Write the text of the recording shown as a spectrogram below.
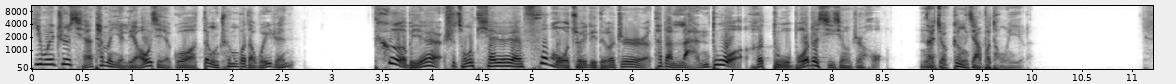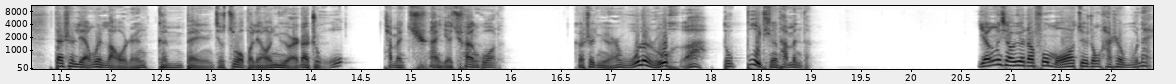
因为之前他们也了解过邓春波的为人，特别是从田媛媛父母嘴里得知他的懒惰和赌博的习性之后，那就更加不同意了。但是两位老人根本就做不了女儿的主。他们劝也劝过了，可是女儿无论如何啊都不听他们的。杨小月的父母最终还是无奈，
